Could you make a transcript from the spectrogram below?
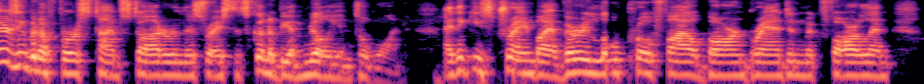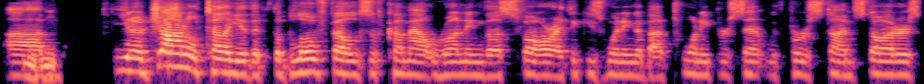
there's even a first time starter in this race that's going to be a million to one. I think he's trained by a very low profile barn, Brandon McFarlane. Um, You know, John will tell you that the Blofelds have come out running thus far. I think he's winning about 20% with first time starters.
